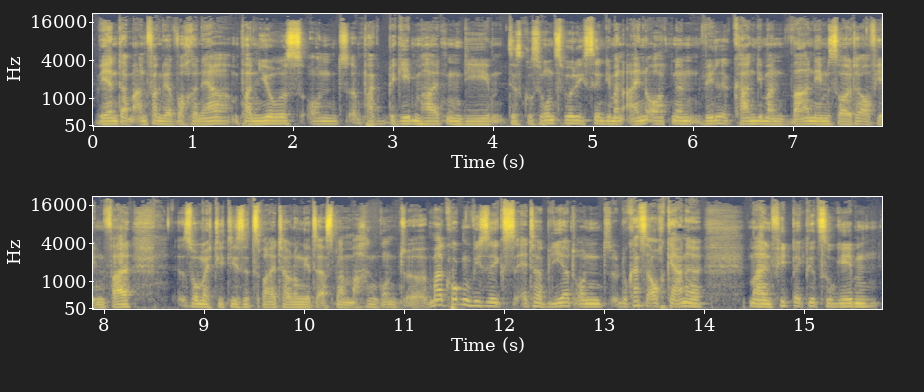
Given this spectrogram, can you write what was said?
während am Anfang der Woche ja, ein paar News und ein paar Begebenheiten, die diskussionswürdig sind, die man einordnen will, kann, die man wahrnehmen sollte, auf jeden Fall. So möchte ich diese Zweiteilung jetzt erstmal machen und äh, mal gucken, wie sich's etabliert. Und du kannst auch gerne mal ein Feedback dazu geben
